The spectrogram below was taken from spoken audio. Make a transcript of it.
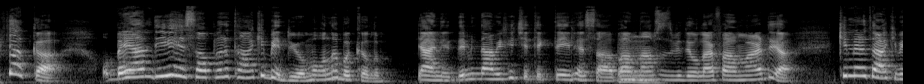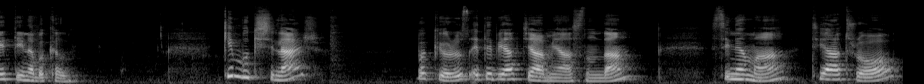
bir dakika. O beğendiği hesapları takip ediyor mu ona bakalım. Yani deminden beri hiç etik değil hesabı. Anlamsız videolar falan vardı ya. Kimleri takip ettiğine bakalım. Kim bu kişiler? Bakıyoruz edebiyat camiasından sinema, tiyatro,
